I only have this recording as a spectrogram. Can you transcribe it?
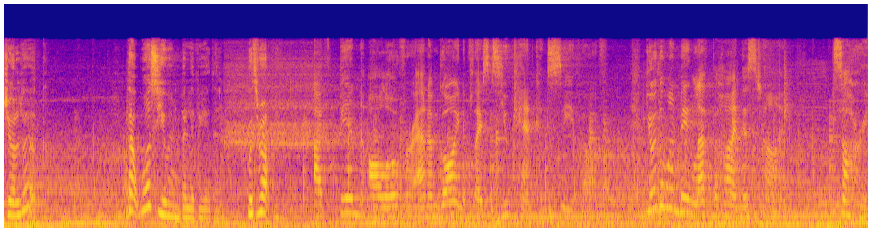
Changed your look. That was you in Bolivia then, with Rutland. I've been all over, and I'm going to places you can't conceive of. You're the one being left behind this time. Sorry.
